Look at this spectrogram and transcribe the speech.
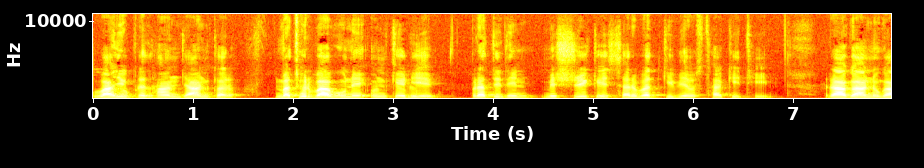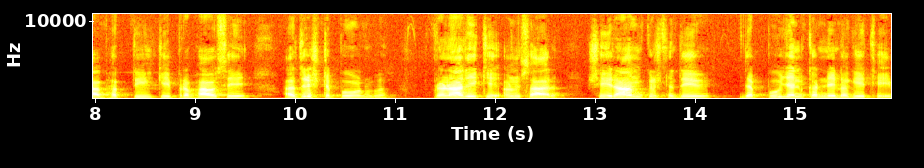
वायु प्रधान जानकर मथुर बाबू ने उनके लिए प्रतिदिन मिश्री के शरबत की व्यवस्था की थी। रागानुगा भक्ति के प्रभाव से अदृष्टपूर्व प्रणाली के अनुसार श्री रामकृष्ण देव जब पूजन करने लगे थे,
